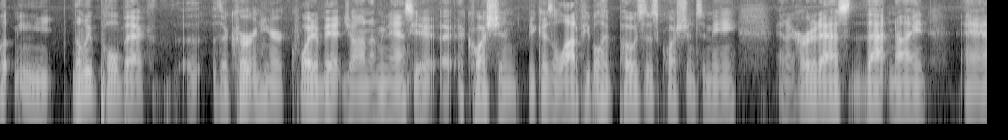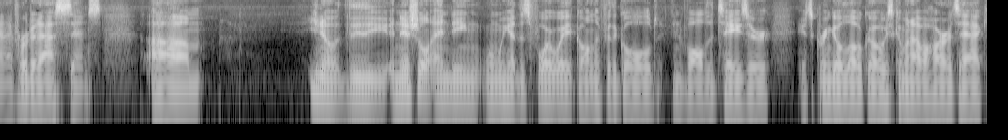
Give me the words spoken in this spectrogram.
Let me let me pull back the, the curtain here quite a bit, John. I'm going to ask you a, a question because a lot of people have posed this question to me, and I heard it asked that night, and I've heard it asked since. Um, you know, the initial ending when we had this four way at gauntlet for the gold involved a taser. It's Gringo Loco. He's coming out of a heart attack.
